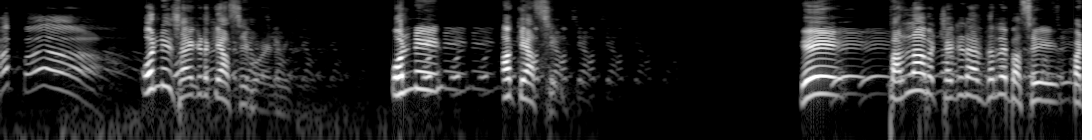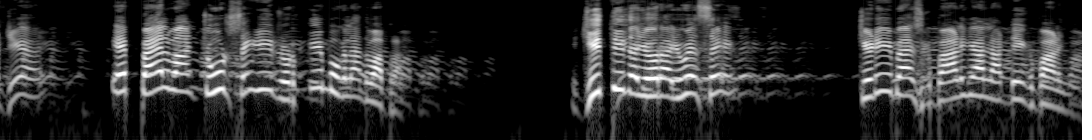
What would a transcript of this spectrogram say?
Hoppa! 19 ਸੈਕਿੰਡ 81 ਪੁਆਇੰਟ 19 81 ਇਹ ਪਰਲਾ ਬੱਚਾ ਜਿਹੜਾ ਅੰਦਰਲੇ ਪਾਸੇ ਭੱਜਿਆ, ਇਹ ਪਹਿਲਵਾਨ ਚੂੜ ਸਿੰਘ ਜੀ ਰੁੜਕੀ ਮੁਗਲਾਂ ਦਵਾਬਾ ਜੀਤੀ ਦਾ ਜੋਰਾ ਯੂਐਸਏ ਚਿੜੀ ਬੈਸ ਗਪਾਲੀਆਂ ਲਾਡੀ ਗਪਾਲੀਆਂ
